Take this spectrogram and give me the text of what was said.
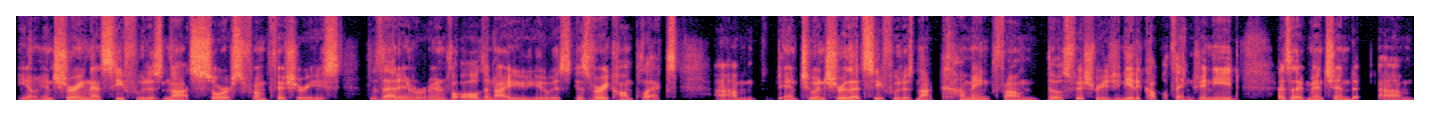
you know, ensuring that seafood is not sourced from fisheries that are involved in IUU is is very complex. Um, and to ensure that seafood is not coming from those fisheries, you need a couple things. You need, as I've mentioned, um,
